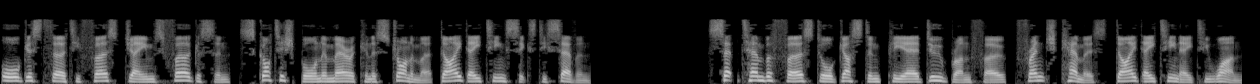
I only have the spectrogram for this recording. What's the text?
August 31 – James Ferguson, Scottish-born American astronomer died 1867 September 1 – Augustin Pierre Dubrunfaut, French chemist died 1881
